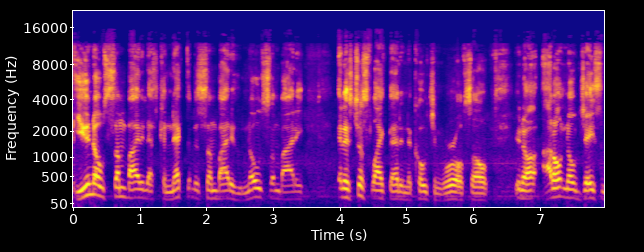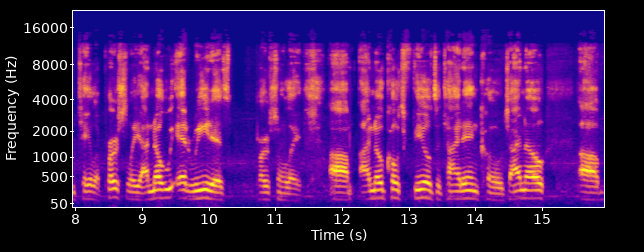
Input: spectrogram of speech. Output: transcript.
you know somebody that's connected to somebody who knows somebody, and it's just like that in the coaching world. So, you know, I don't know Jason Taylor personally. I know who Ed Reed is personally. Um, I know Coach Fields, a tight end coach. I know um,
